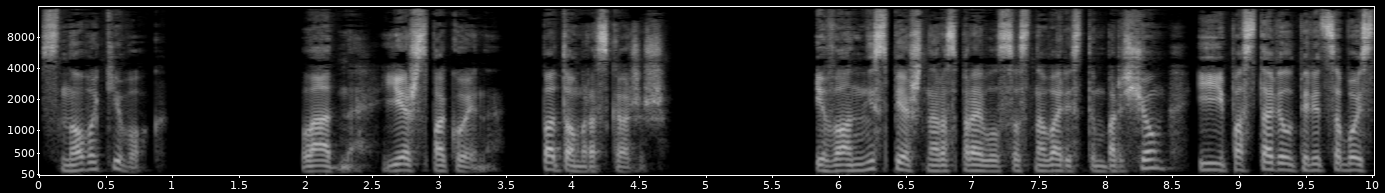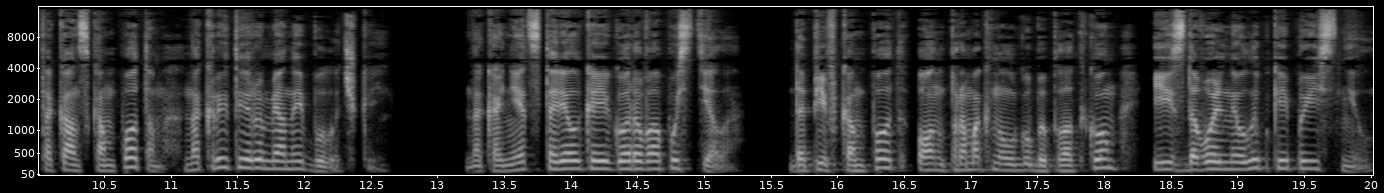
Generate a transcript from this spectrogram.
Снова кивок. «Ладно, ешь спокойно, потом расскажешь». Иван неспешно расправился с наваристым борщом и поставил перед собой стакан с компотом, накрытый румяной булочкой. Наконец тарелка Егорова опустела. Допив компот, он промокнул губы платком и с довольной улыбкой пояснил.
